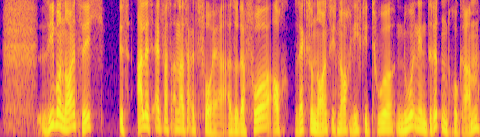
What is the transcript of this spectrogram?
97 ist alles etwas anders als vorher. Also davor, auch 96 noch, lief die Tour nur in den dritten Programm.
